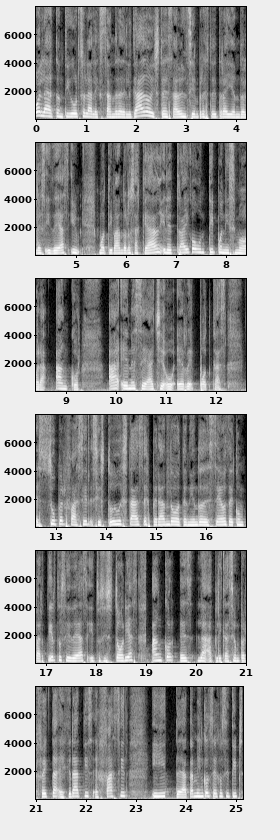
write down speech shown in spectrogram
Hola, contigo Úrsula Alexandra Delgado y ustedes saben, siempre estoy trayéndoles ideas y motivándolos a que hagan y le traigo un tip buenísimo ahora, Anchor. A-N-C-H-O-R podcast. Es súper fácil si tú estás esperando o teniendo deseos de compartir tus ideas y tus historias. Anchor es la aplicación perfecta, es gratis, es fácil y te da también consejos y tips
